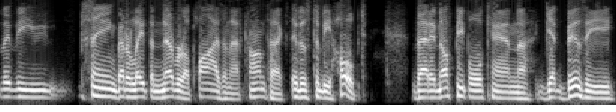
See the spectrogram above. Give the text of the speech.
the, the saying better late than never applies in that context. It is to be hoped that enough people can uh, get busy,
